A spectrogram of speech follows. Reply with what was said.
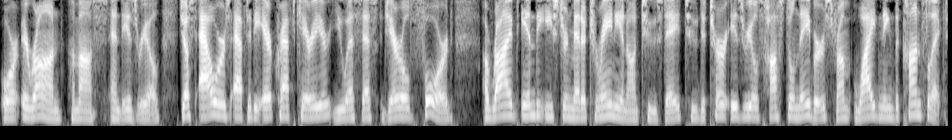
or Iran, Hamas, and Israel, just hours after the aircraft carrier USS Gerald Ford arrived in the eastern Mediterranean on Tuesday to deter Israel's hostile neighbors from widening the conflict.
